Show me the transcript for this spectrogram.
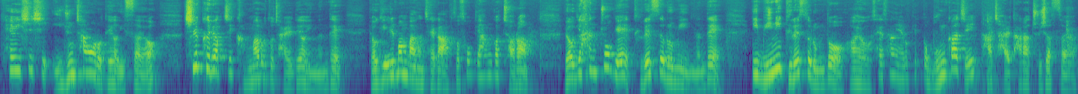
KCC 이중 창호로 되어 있어요. 실크 벽지 강마루도 잘 되어 있는데, 여기 1번 방은 제가 앞서 소개한 것처럼, 여기 한쪽에 드레스룸이 있는데, 이 미니 드레스룸도, 아유, 세상에 이렇게 또 문까지 다 잘 달아 주셨어요.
